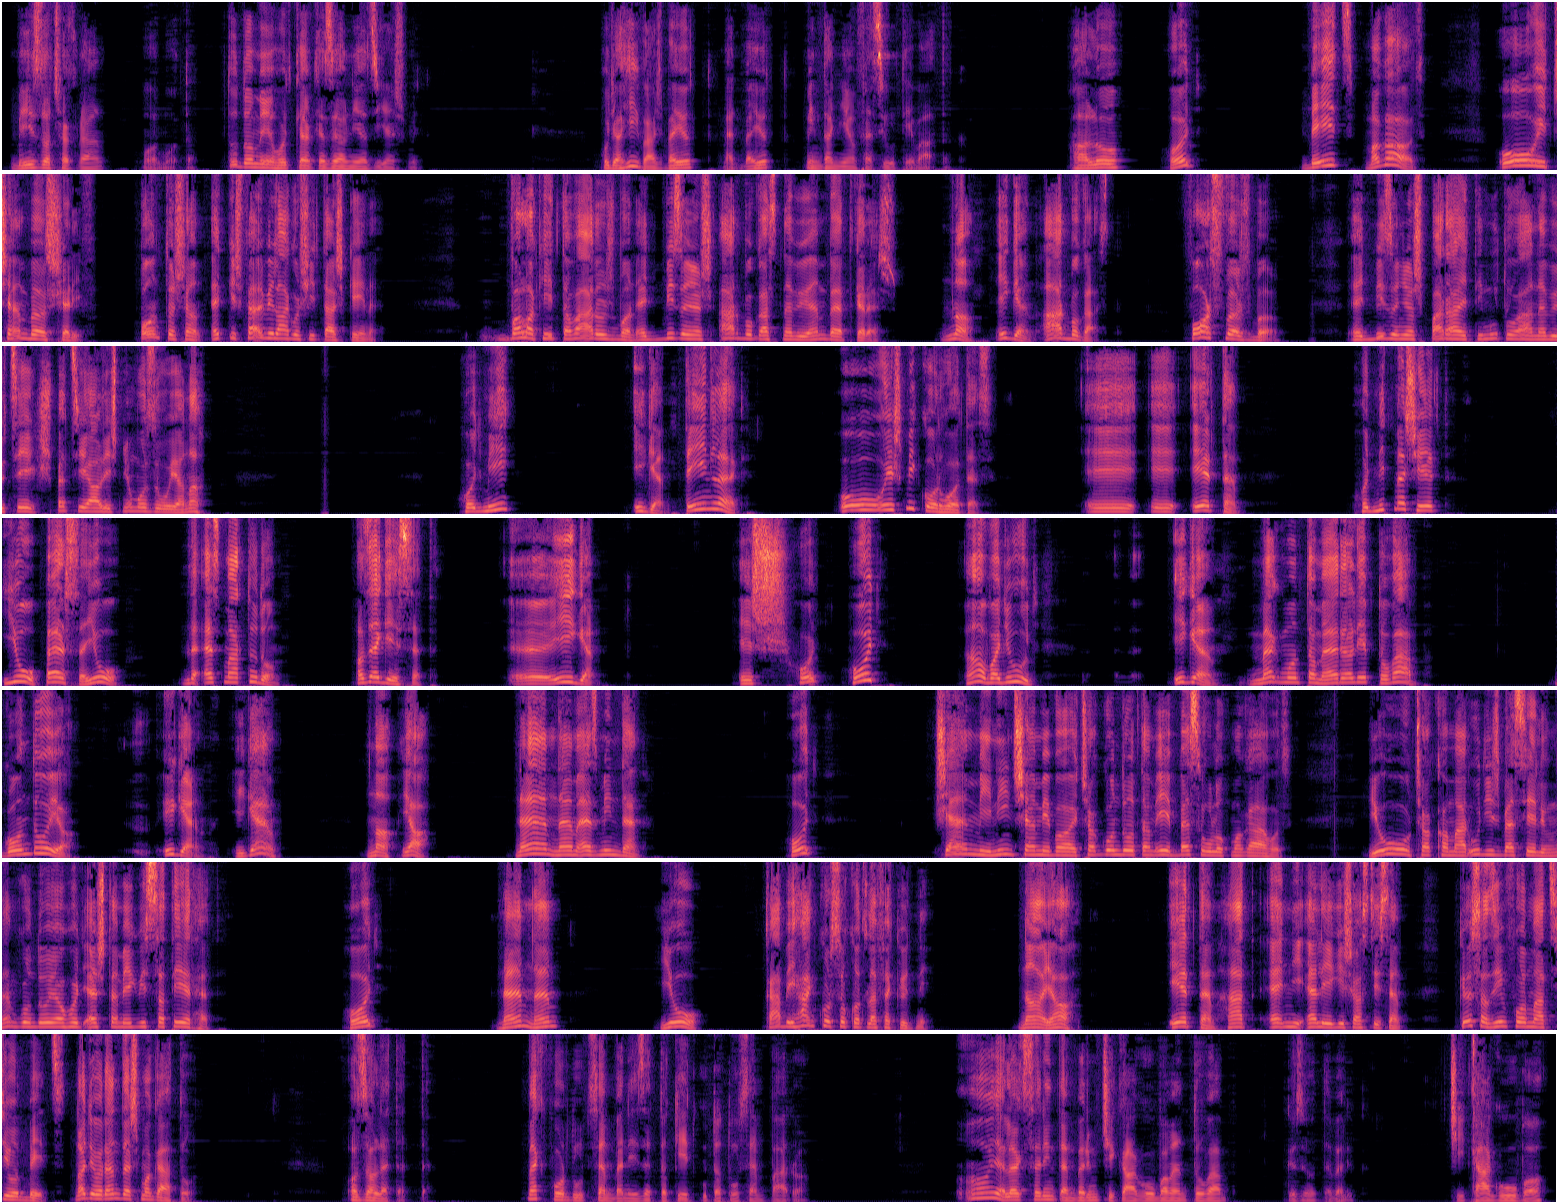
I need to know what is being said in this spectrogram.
Bízza csak rám, mormolta. Tudom én, hogy kell kezelni az ilyesmit. Hogy a hívás bejött, mert bejött, mindannyian feszülté váltak. Halló? Hogy? Béc? Maga az? Ó, itt Chambers sheriff. Pontosan, egy kis felvilágosítás kéne. Valaki itt a városban egy bizonyos Arbogast nevű embert keres. Na, igen, Arbogast. Forsworthből. Egy bizonyos Paraiti Mutual nevű cég speciális nyomozója, na. Hogy mi? Igen, tényleg? Ó, és mikor volt ez? É, é, értem. Hogy mit mesélt? Jó, persze, jó. De ezt már tudom. Az egészet. E, igen. És hogy? Hogy? Ah, vagy úgy. Igen, megmondtam, erre lép tovább? Gondolja? Igen, igen? Na, ja. Nem, nem, ez minden. Hogy? Semmi, nincs semmi baj, csak gondoltam, épp beszólok magához. Jó, csak ha már úgy is beszélünk, nem gondolja, hogy este még visszatérhet? Hogy? Nem, nem. Jó. Kb. hánykor szokott lefeküdni? Na, ja. Értem, hát ennyi elég is, azt hiszem. Kösz az információt, Béc. Nagyon rendes magától. Azzal letette. Megfordult, szembenézett a két kutató szempárral. A jelek szerint emberünk Csikágóba ment tovább, közölte velük. Csikágóba?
